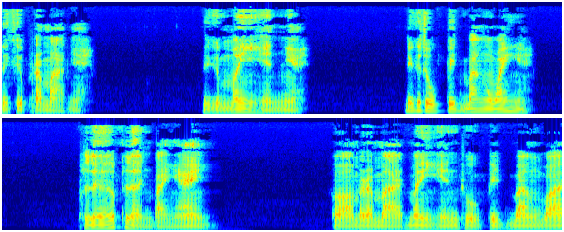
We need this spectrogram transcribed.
นี่คือประมาทไงนี่คือไม่เห็นไงนี่ก็ถูกปิดบังไว้ไง เผลอเพลินไปไง พอประมาทไม่เห็นถูกปิดบังไว้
